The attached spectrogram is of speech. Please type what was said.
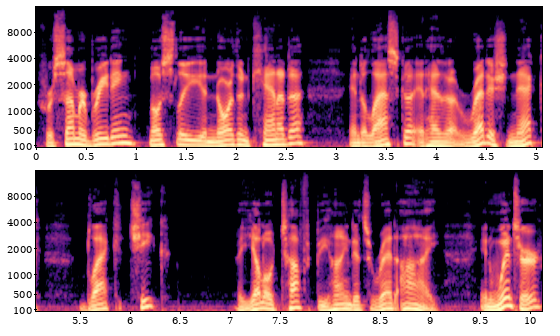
For summer breeding, mostly in northern Canada and Alaska, it has a reddish neck, black cheek, a yellow tuft behind its red eye. In winter,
